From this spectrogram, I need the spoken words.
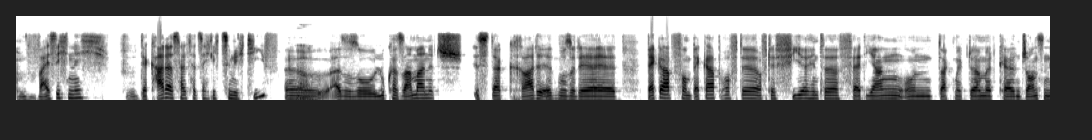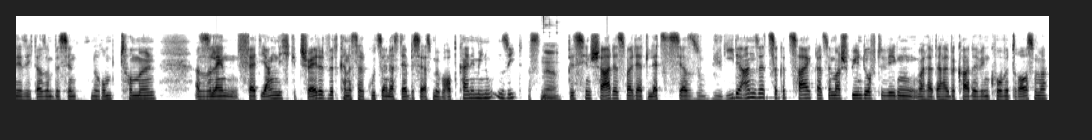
Weiß ich nicht der Kader ist halt tatsächlich ziemlich tief. Äh, ja. Also so Luka Samanic ist da gerade irgendwo so der Backup vom Backup auf der auf der vier hinter Fat Young und Doug McDermott, Calvin Johnson, die sich da so ein bisschen rumtummeln. Also solange Fat Young nicht getradet wird, kann es halt gut sein, dass der bisher erstmal überhaupt keine Minuten sieht. Was ja. ein bisschen schade ist, weil der hat letztes Jahr solide Ansätze gezeigt, als er mal spielen durfte, wegen, weil halt der halbe Kader wegen Covid draußen war.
